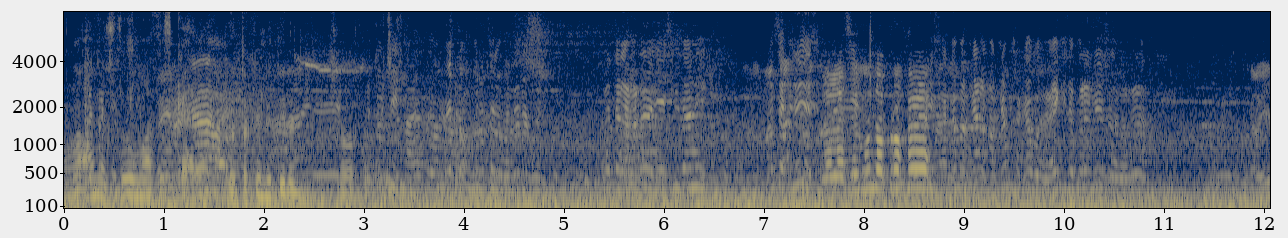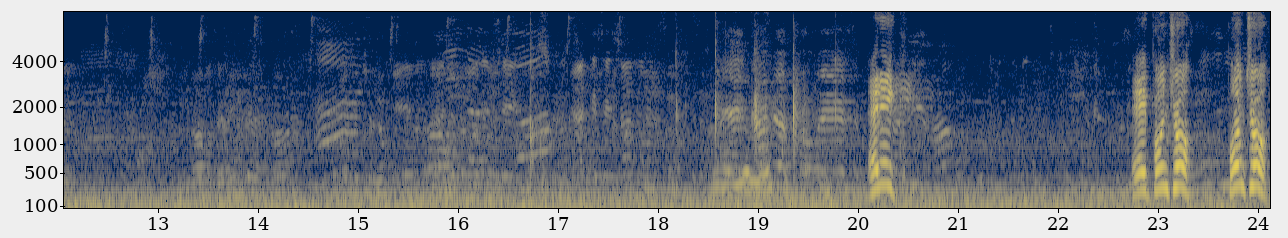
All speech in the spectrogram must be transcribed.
No mames, estuvo más descarado. Ahorita que le tire segunda, profe. Eric. ¡Ey, Poncho! ¡Poncho!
